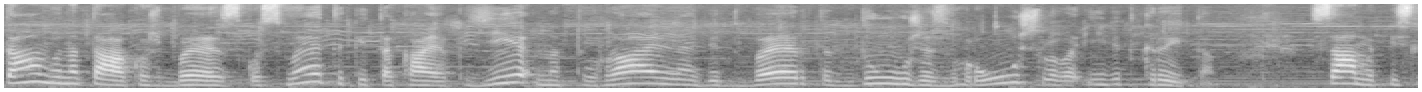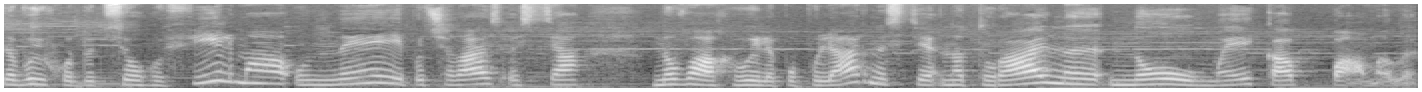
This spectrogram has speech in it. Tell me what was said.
Там вона також без косметики, така як є, натуральна, відверта, дуже зворушлива і відкрита. Саме після виходу цього фільму у неї почалась ось ця нова хвиля популярності натуральної makeup Памели.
